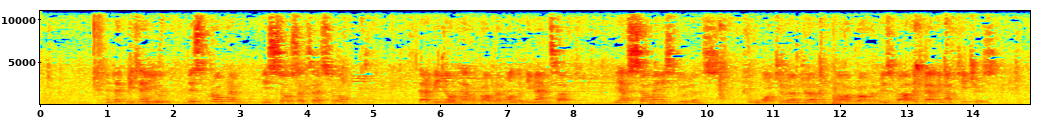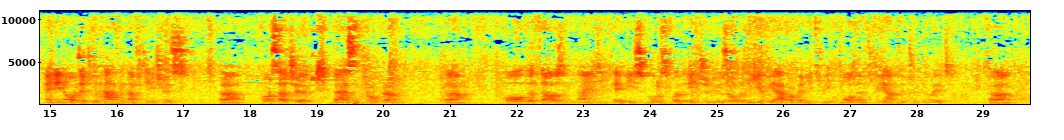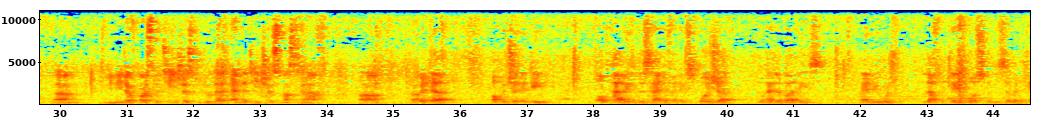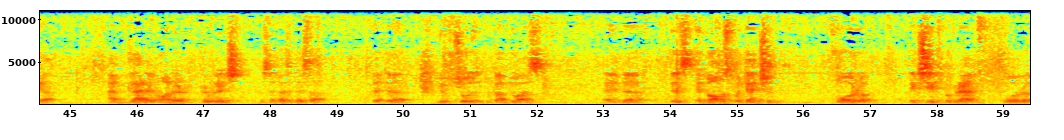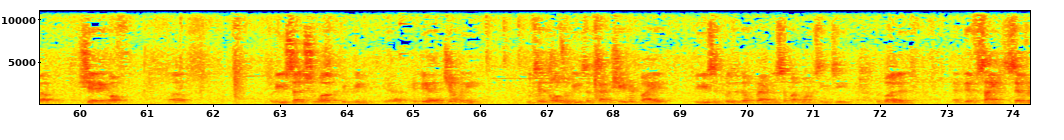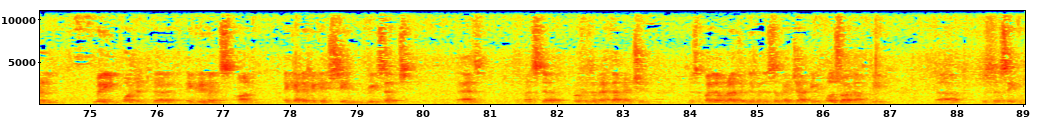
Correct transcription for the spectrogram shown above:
And let me tell you, this program is so successful that we don't have a problem on the demand side. We have so many students who want to learn German. Our problem is rather to have enough teachers. And in order to have enough teachers um, for such a vast program, um, all the 1090 KV schools will introduce over the year. We have already three, more than 300 to do it. Um, um, you need, of course, the teachers to do that, and the teachers must have um, uh, better opportunity of having this kind of an exposure to Hyderabadis, and we would love to play host to this event here. I'm glad and honored, privileged, Mr. Ambassador, that uh, you have chosen to come to us, and uh, there's enormous potential for uh, exchange program, for uh, sharing of uh, research work between uh, India and Germany, which has also been substantiated by the recent visit of Prime Minister Manmohan Singh ji to Berlin, and they've signed several very important agreements on academic exchange and research. As Mr. Professor Mehta mentioned, Mr. Pallam Raju, the Minister of HRD, also accompanied uh, Mr. Singh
